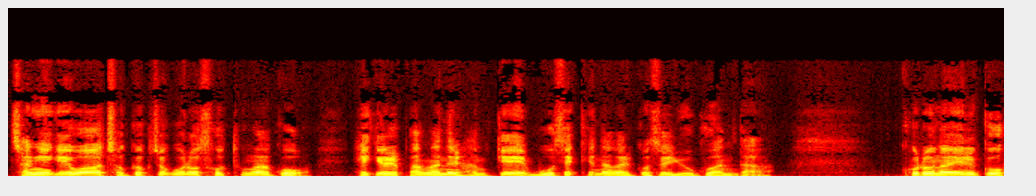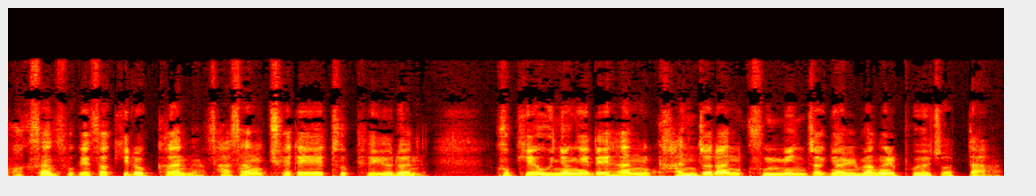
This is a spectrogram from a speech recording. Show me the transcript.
장애계와 적극적으로 소통하고 해결 방안을 함께 모색해 나갈 것을 요구한다. 코로나19 확산 속에서 기록한 사상 최대의 투표율은 국회 운영에 대한 간절한 국민적 열망을 보여주었다.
